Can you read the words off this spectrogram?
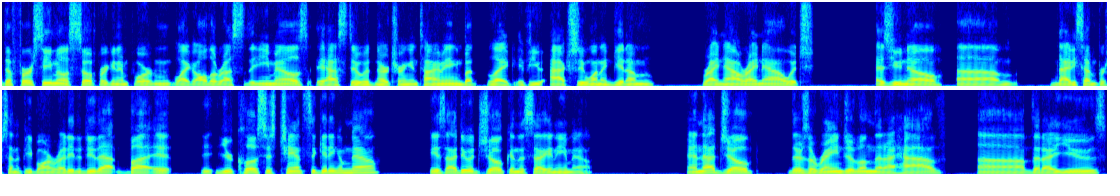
the first email is so freaking important. Like all the rest of the emails, it has to do with nurturing and timing. But like if you actually want to get them right now, right now, which as you know, um, 97% of people aren't ready to do that. But it- your closest chance to getting them now is I do a joke in the second email. And that joke, there's a range of them that I have uh, that I use.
